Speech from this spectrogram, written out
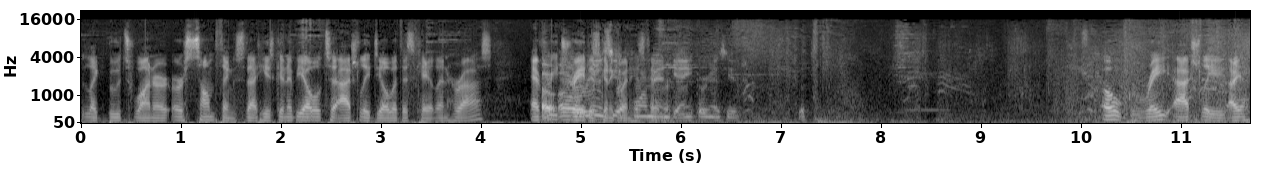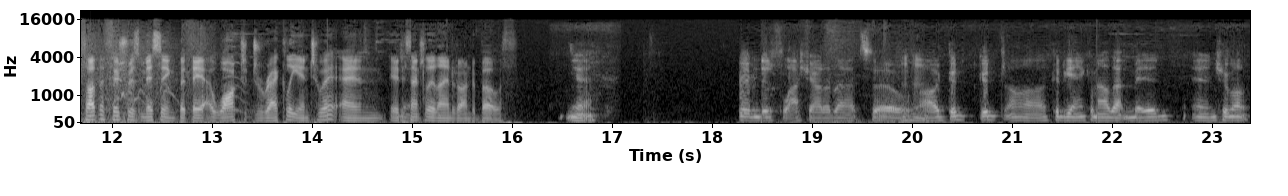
like boots one or, or something, so that he's going to be able to actually deal with this Caitlyn harass. Every oh, oh trade oh, is going to go in his favor. Gank, we're gonna see Oh, great! Actually, I thought the fish was missing, but they walked directly into it, and it yeah. essentially landed onto both. Yeah. Draven did flash out of that, so mm-hmm. uh, good, good, uh, good gank coming out of that mid and Shimon.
